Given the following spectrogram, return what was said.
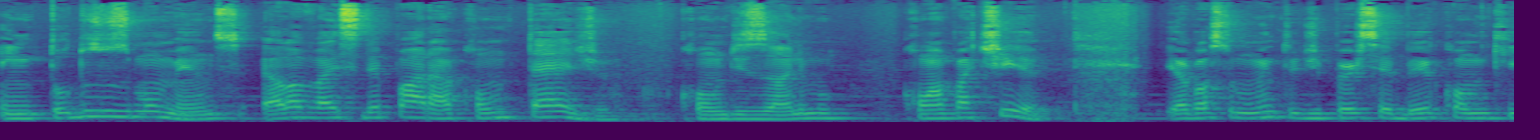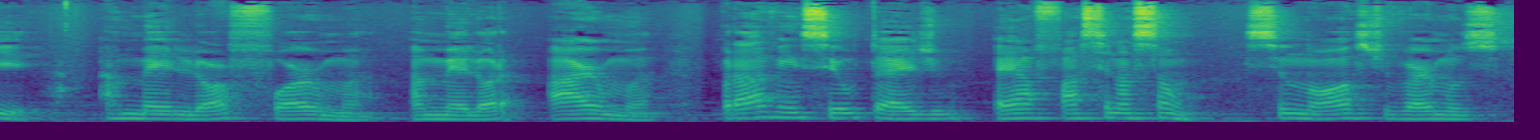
em todos os momentos, ela vai se deparar com o tédio, com o desânimo, com apatia. E eu gosto muito de perceber como que a melhor forma, a melhor arma para vencer o tédio é a fascinação. Se nós tivermos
